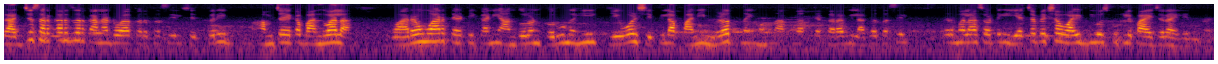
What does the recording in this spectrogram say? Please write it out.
राज्य सरकार जर कानाडोळा करत असेल शेतकरी आमच्या एका बांधवाला वारंवार त्या ठिकाणी आंदोलन करूनही केवळ शेतीला पाणी मिळत नाही म्हणून आत्महत्या करावी लागत असेल तर मला असं वाटतं की याच्यापेक्षा वाईट दिवस कुठले पाहायचे राहिले नाही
